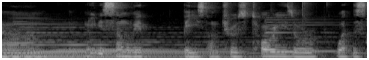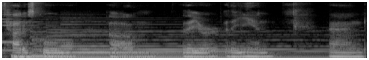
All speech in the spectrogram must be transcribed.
Um, maybe some of it based on true stories or what the status quo um, they are they in. And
